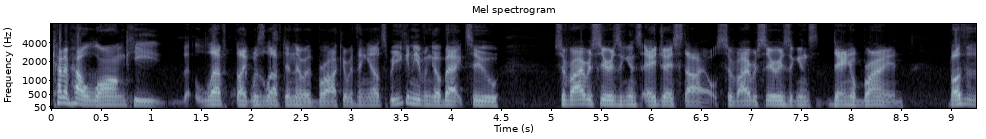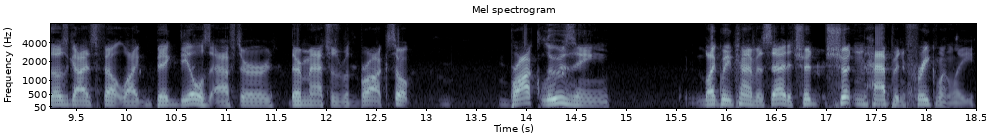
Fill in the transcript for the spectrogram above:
kind of how long he left, like was left in there with Brock, everything else. But you can even go back to Survivor Series against AJ Styles, Survivor Series against Daniel Bryan. Both of those guys felt like big deals after their matches with Brock. So Brock losing, like we kind of said, it should shouldn't happen frequently.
